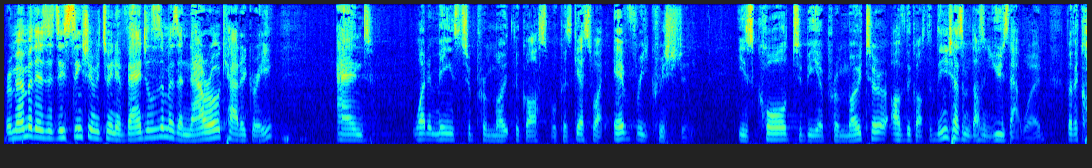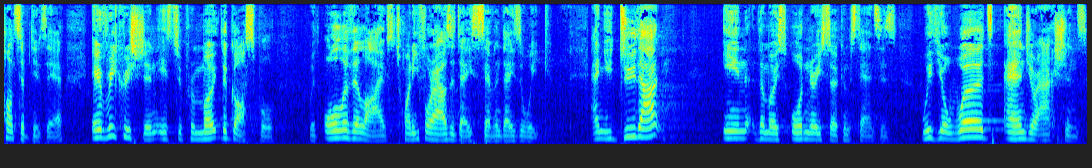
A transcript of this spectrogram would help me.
Remember, there's a distinction between evangelism as a narrow category and what it means to promote the gospel. Because guess what? Every Christian is called to be a promoter of the gospel. The New Testament doesn't use that word, but the concept is there. Every Christian is to promote the gospel with all of their lives, 24 hours a day, seven days a week. And you do that in the most ordinary circumstances with your words and your actions,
